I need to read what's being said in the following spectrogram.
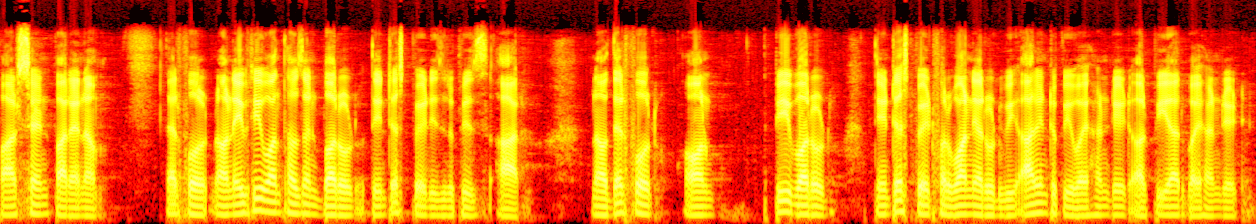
percent per annum therefore on every 1000 borrowed the interest paid is rupees r now therefore on p borrowed the interest paid for one year would be r into p by 100 or pr by 100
